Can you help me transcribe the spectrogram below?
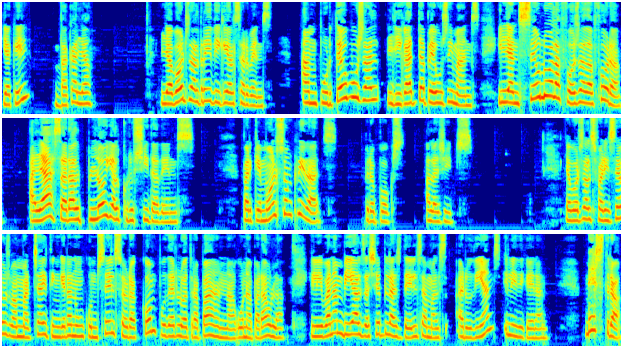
I aquell va callar. Llavors el rei digué als servents, Emporteu-vos-el lligat de peus i mans i llanceu-lo a la fosa de fora. Allà serà el plor i el cruixir de dents. Perquè molts són cridats, però pocs elegits. Llavors els fariseus van marxar i tingueren un consell sobre com poder-lo atrapar en alguna paraula, i li van enviar els deixebles d'ells amb els erodians i li digueren Mestre,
